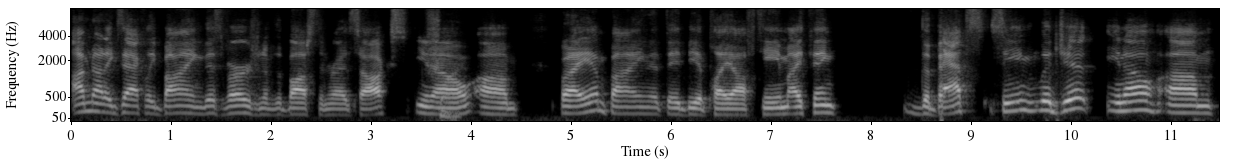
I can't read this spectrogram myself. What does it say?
I'm not exactly buying this version of the Boston Red Sox, you know, um, but I am buying that they'd be a playoff team. I think the bats seem legit, you know. Um,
